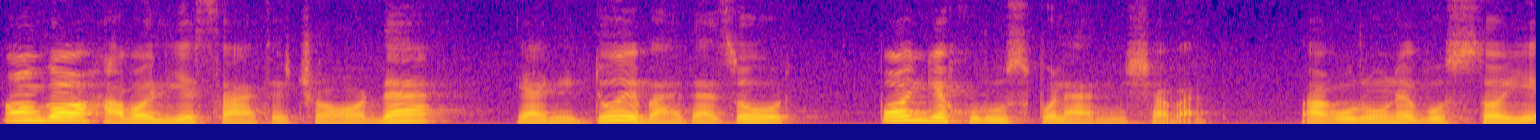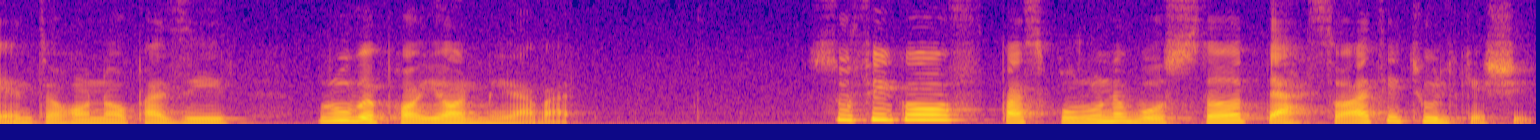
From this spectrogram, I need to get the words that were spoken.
آنگاه حوالی ساعت چهارده یعنی دو بعد از ظهر بانگ خروس بلند می شود و قرون وسطای انتها ناپذیر رو به پایان می رود. صوفی گفت پس قرون وسطا ده ساعتی طول کشید.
